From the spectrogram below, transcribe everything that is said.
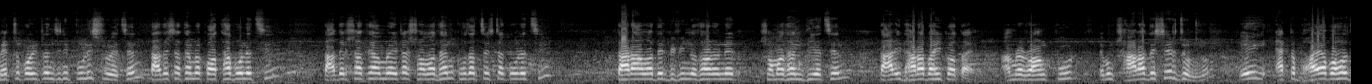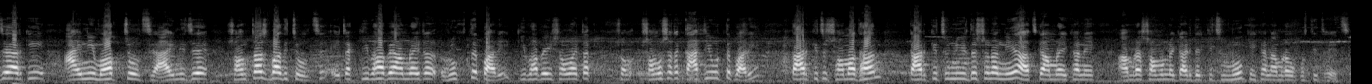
মেট্রোপলিটন যিনি পুলিশ রয়েছেন, তাদের সাথে আমরা কথা বলেছি, তাদের সাথে আমরা এটা সমাধান খোঁজার চেষ্টা করেছি, তারা আমাদের বিভিন্ন ধরনের সমাধান দিয়েছেন, তারই ধারাবাহিকতায়। আমরা রংপুর এবং সারা দেশের জন্য এই একটা ভয়াবহ যে আর কি আইনি মব চলছে আইনি যে সন্ত্রাসবাদী চলছে এটা কীভাবে আমরা এটা রুখতে পারি কীভাবে এই সময়টা সমস্যাটা কাটিয়ে উঠতে পারি তার কিছু সমাধান তার কিছু নির্দেশনা নিয়ে আজকে আমরা এখানে আমরা সমন্বয়কারীদের কিছু মুখ এখানে আমরা উপস্থিত হয়েছি।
